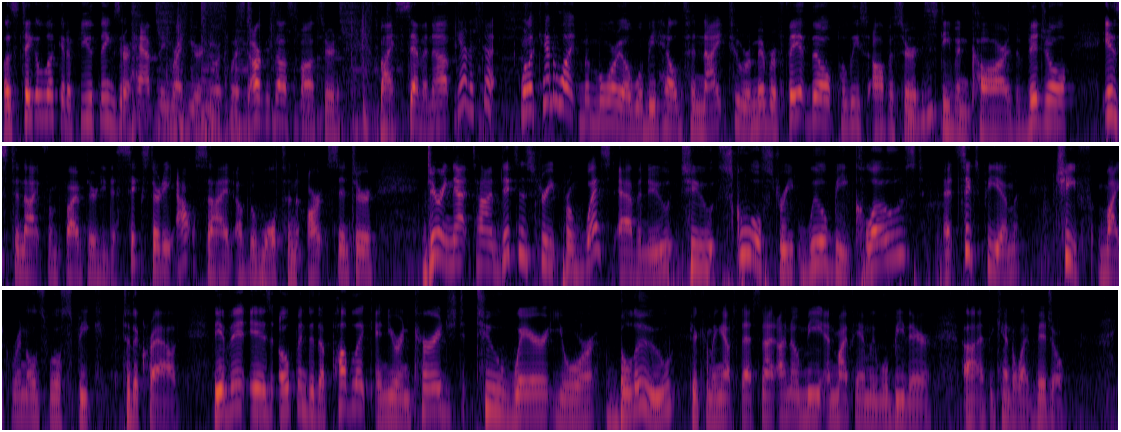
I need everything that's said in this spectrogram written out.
Let's take a look at a few things that are happening right here in Northwest Arkansas, sponsored by 7 Up. Yeah, let's do it. Well, a candlelight memorial will be held tonight to remember Fayetteville police officer Mm-hmm. Stephen Carr. The vigil is tonight from 5:30 to 6:30 outside of the Walton Art Center. During that time, Dickson Street from West Avenue to School Street will be closed at 6 p.m. Chief Mike Reynolds will speak to the crowd. The event is open to the public and you're encouraged to wear your blue if you're coming out to that tonight. I know me and my family will be there uh, at the candlelight vigil.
